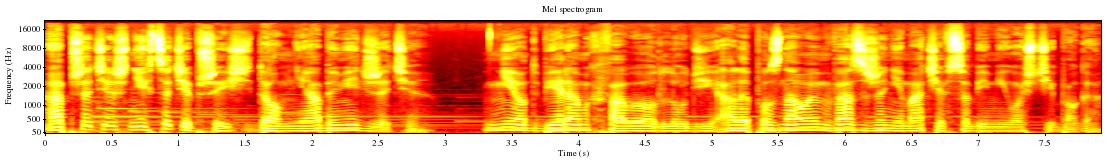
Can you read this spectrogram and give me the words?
A przecież nie chcecie przyjść do mnie, aby mieć życie. Nie odbieram chwały od ludzi, ale poznałem was, że nie macie w sobie miłości Boga.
